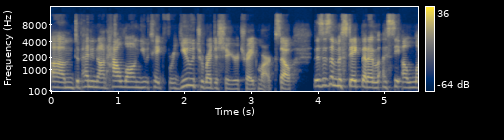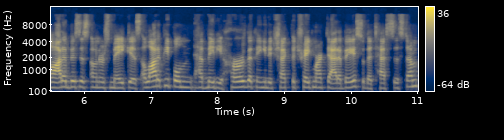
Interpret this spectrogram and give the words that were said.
um, depending on how long you take for you to register your trademark. So this is a mistake that I, I, see a lot of business owners make is a lot of people have maybe heard that they need to check the trademark database or the TESS system.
